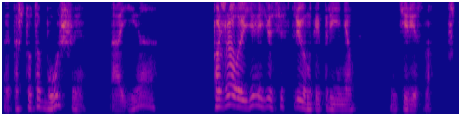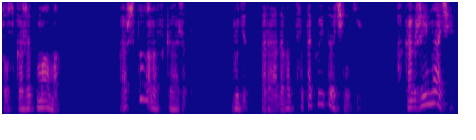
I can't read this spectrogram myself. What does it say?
это что-то большее. А я... Пожалуй, я ее сестренкой принял. Интересно, что скажет мама? А что она скажет? Будет радоваться такой доченьке. А как же иначе?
